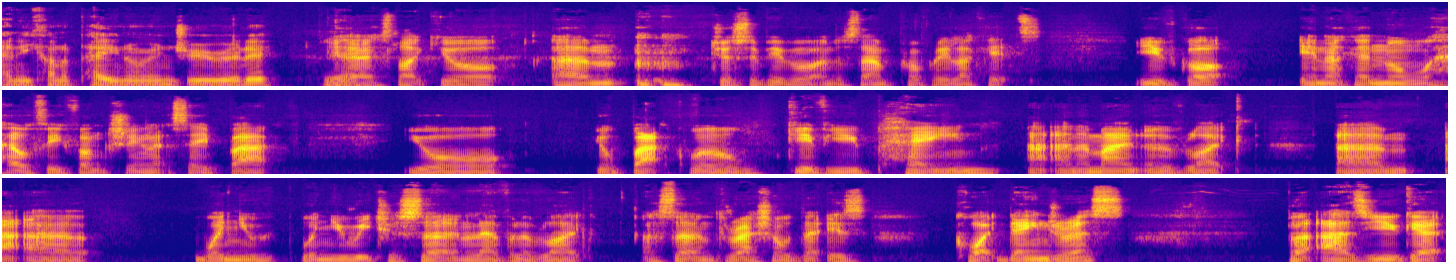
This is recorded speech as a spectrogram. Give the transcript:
any kind of pain or injury really. Yeah, Yeah. it's like you're um, just so people understand properly. Like it's you've got in like a normal healthy functioning, let's say back, your your back will give you pain at an amount of like um, at a, when you when you reach a certain level of like a certain threshold that is quite dangerous. But as you get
